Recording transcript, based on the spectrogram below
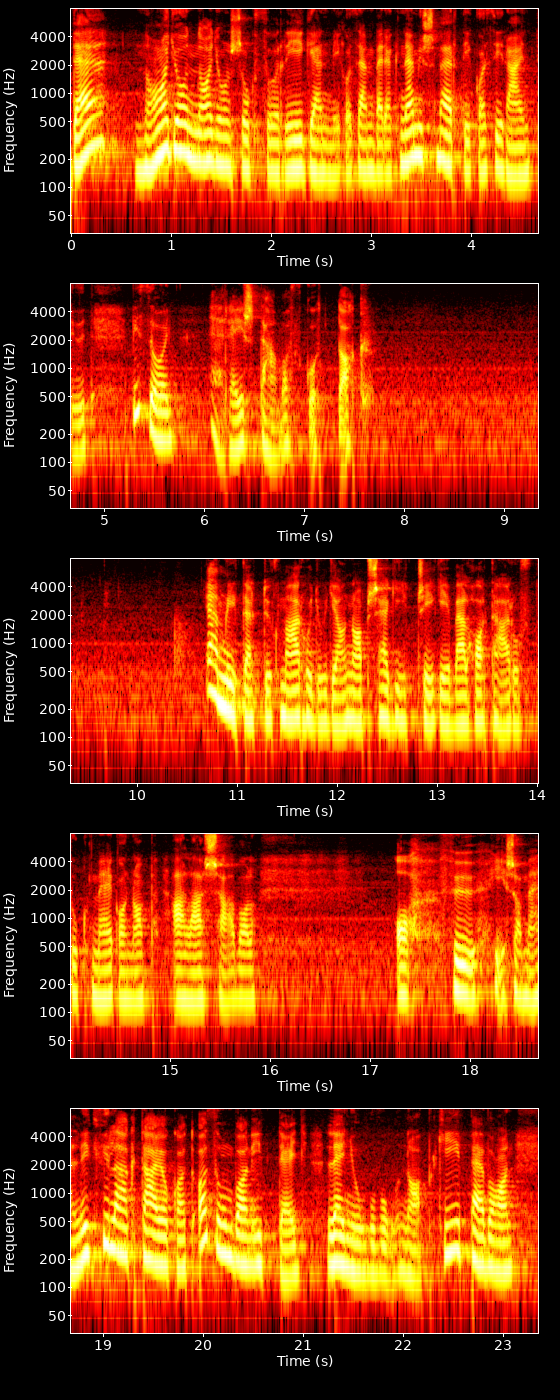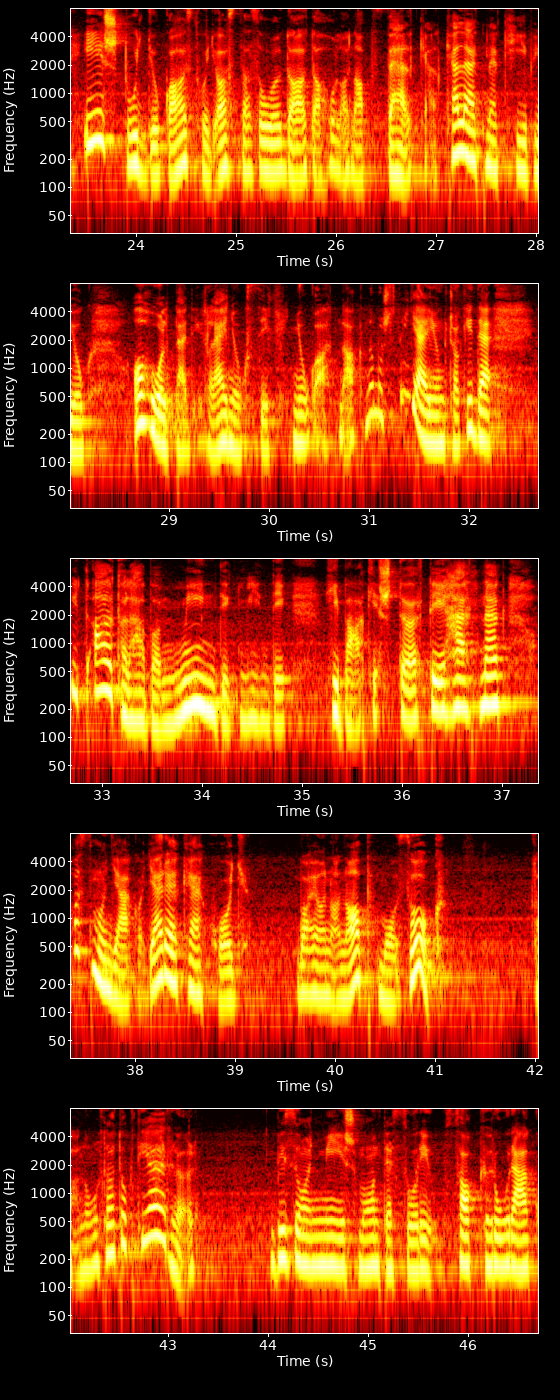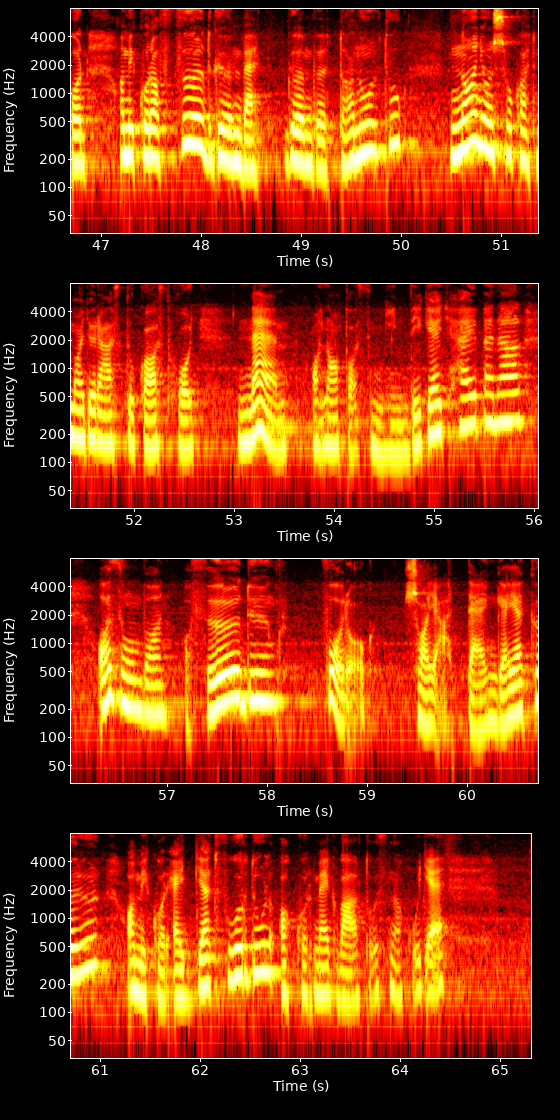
de nagyon-nagyon sokszor régen még az emberek nem ismerték az iránytűt, bizony erre is támaszkodtak. Említettük már, hogy ugye a nap segítségével határoztuk meg a nap állásával a fő és a mellékvilágtájakat, azonban itt egy lenyugvó nap képe van, és tudjuk azt, hogy azt az oldalt, ahol a nap fel kell keletnek hívjuk, ahol pedig lenyugszik nyugatnak. Na most figyeljünk csak ide, itt általában mindig-mindig hibák is történhetnek. Azt mondják a gyerekek, hogy vajon a nap mozog? Tanultatok ti erről? Bizony mi is Montessori szakkörórákon, amikor a földgömbet gömböt tanultuk, nagyon sokat magyaráztuk azt, hogy nem, a nap az mindig egy helyben áll, azonban a földünk forog saját tengelye körül, amikor egyet fordul, akkor megváltoznak ugye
